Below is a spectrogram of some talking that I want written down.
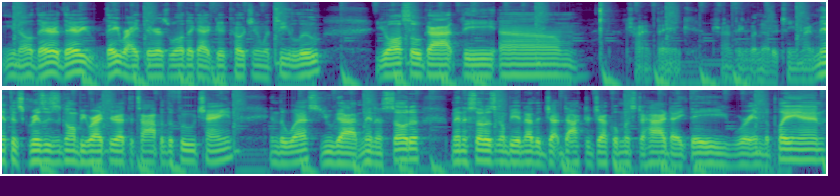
you know, they're they they right there as well. They got good coaching with T. Lue. You also got the um, trying to think trying to think of another team right. Memphis Grizzlies is going to be right there at the top of the food chain in the West. You got Minnesota. Minnesota is going to be another Je- Dr. Jekyll, Mr. Hyde. They, they were in the play-in,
